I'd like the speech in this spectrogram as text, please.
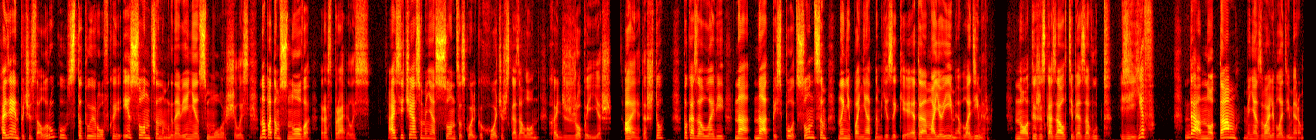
Хозяин почесал руку с татуировкой, и солнце на мгновение сморщилось, но потом снова расправилось. «А сейчас у меня солнце сколько хочешь», — сказал он, — «хоть жопой ешь». «А это что?» — показал Лави на надпись под солнцем на непонятном языке. «Это мое имя, Владимир». «Но ты же сказал, тебя зовут Зиев?» «Да, но там меня звали Владимиром».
